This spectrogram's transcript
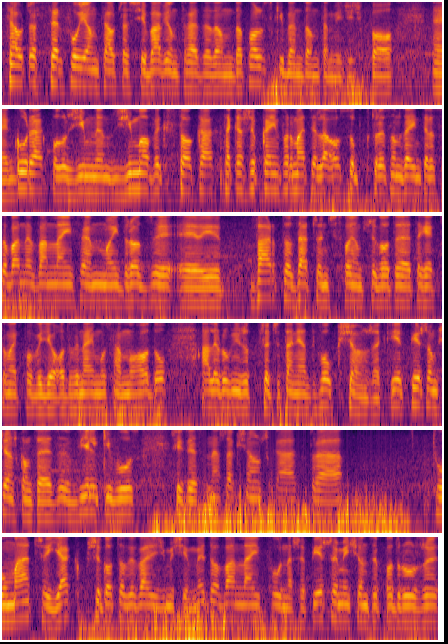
Cały czas surfują, cały czas się bawią, teraz jadą do Polski, będą tam jeździć po e, górach, po zimnym, zimowych stokach. Taka szybka informacja dla osób, które są zainteresowane life'em, moi drodzy. e, Warto zacząć swoją przygodę, tak jak Tomek powiedział, od wynajmu samochodu, ale również od przeczytania dwóch książek. Pier- Pierwszą książką to jest Wielki Wóz, czyli to jest nasza książka, która tłumaczy, jak przygotowywaliśmy się my do van life'u, nasze pierwsze miesiące podróży,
